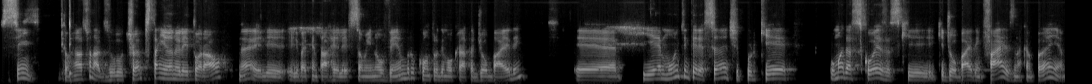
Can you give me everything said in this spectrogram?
Sim, estão relacionados. O Trump está em ano eleitoral, né? ele, ele vai tentar a reeleição em novembro contra o democrata Joe Biden. É, e é muito interessante porque uma das coisas que, que Joe Biden faz na campanha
